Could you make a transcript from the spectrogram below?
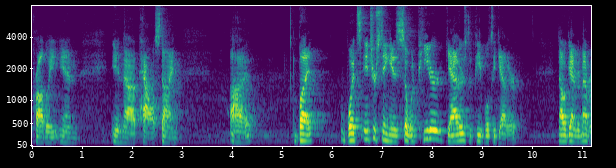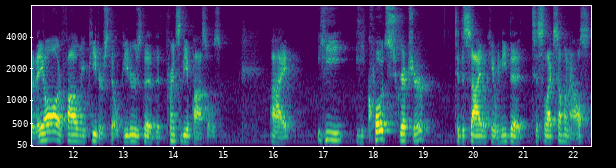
probably in in uh, Palestine. Uh, but what's interesting is so when Peter gathers the people together, now again, remember, they all are following Peter still. Peter's the, the prince of the apostles. Uh, he, he quotes scripture to decide, okay, we need to, to select someone else.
